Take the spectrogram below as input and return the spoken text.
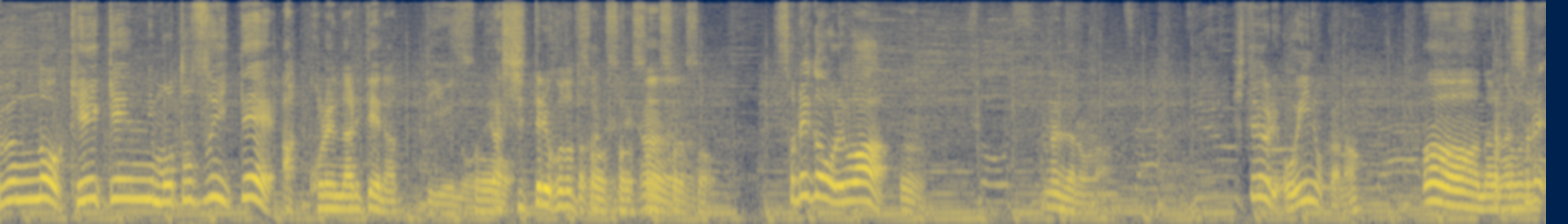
分の経験に基づいてあこれになりてえなっていうのを知ってることとかね。そうそうそうそうそう、それが俺はうん。なんだろうな人より多いのかな？うんうんなるほどね。それ、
